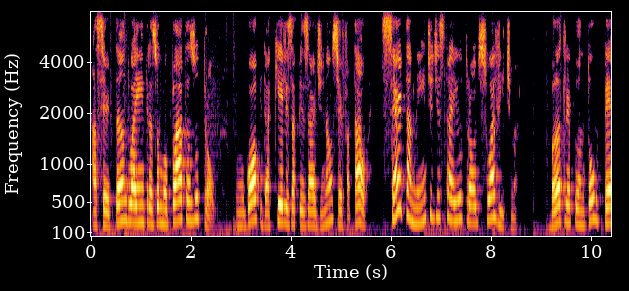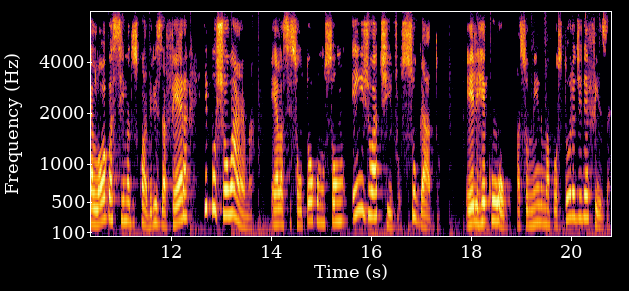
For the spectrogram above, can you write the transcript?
acertando-a entre as omoplatas do troll. Um golpe daqueles, apesar de não ser fatal, certamente distraiu o troll de sua vítima. Butler plantou o pé logo acima dos quadris da fera e puxou a arma. Ela se soltou com um som enjoativo, sugado. Ele recuou, assumindo uma postura de defesa.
